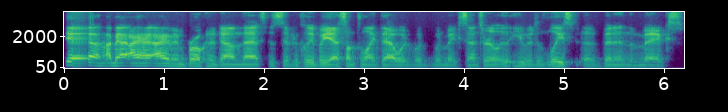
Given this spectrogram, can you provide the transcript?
Yeah, I mean, I, I haven't broken it down that specifically, but yeah, something like that would, would, would make sense, or he would at least have been in the mix.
